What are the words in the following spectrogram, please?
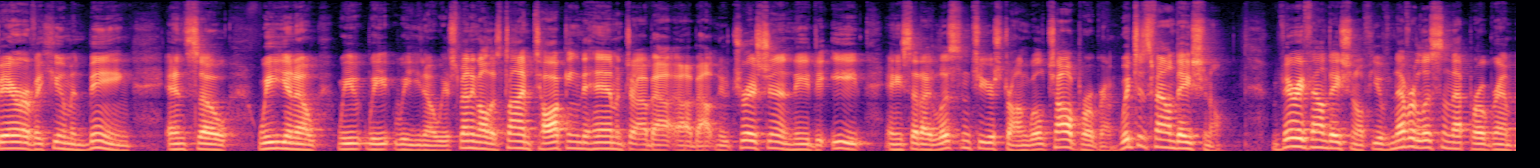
bear of a human being. And so we, you know, we, we, we, you know, we were spending all this time talking to him about, about nutrition and need to eat. And he said, I listened to your strong willed child program, which is foundational. Very foundational. If you've never listened to that program,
